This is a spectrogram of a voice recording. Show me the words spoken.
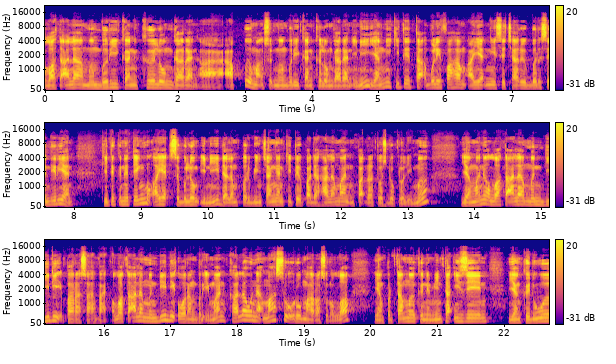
Allah Ta'ala memberikan kelonggaran. Ha, apa maksud memberikan kelonggaran ini? Yang ni kita tak boleh faham ayat ni secara bersendirian kita kena tengok ayat sebelum ini dalam perbincangan kita pada halaman 425 yang mana Allah Taala mendidik para sahabat. Allah Taala mendidik orang beriman kalau nak masuk rumah Rasulullah, yang pertama kena minta izin, yang kedua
